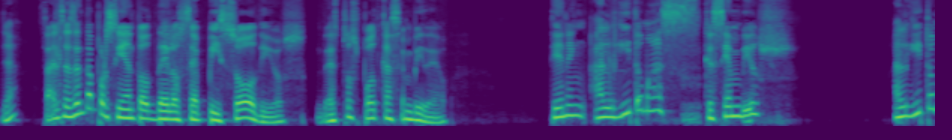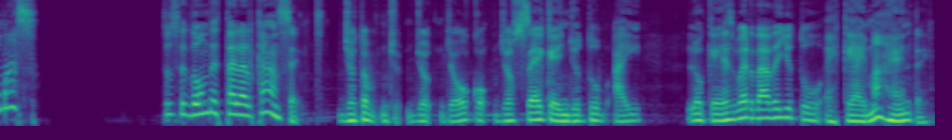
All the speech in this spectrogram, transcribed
¿Ya? O sea, el 60% de los episodios de estos podcasts en video tienen algo más que 100 views. Alguito más. Entonces, ¿dónde está el alcance? Yo, yo, yo, yo, sé que en YouTube hay, lo que es verdad de YouTube es que hay más gente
